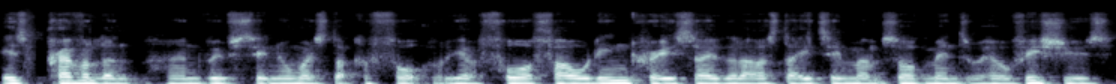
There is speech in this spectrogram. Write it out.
is prevalent. And we've seen almost like a four, you know, fourfold increase over the last 18 months of mental health issues.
